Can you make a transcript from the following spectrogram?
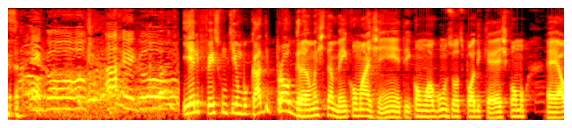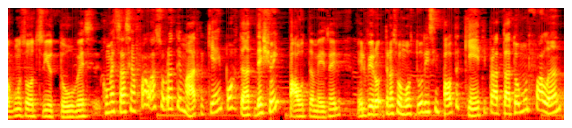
isso. Arregou! Arregou! E ele fez com que um bocado de programas também, como a gente, como alguns outros podcasts, como é, alguns outros youtubers, começassem a falar sobre a temática, que é importante. Deixou em pauta mesmo. Ele, ele virou, transformou tudo isso em pauta quente pra estar todo mundo falando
